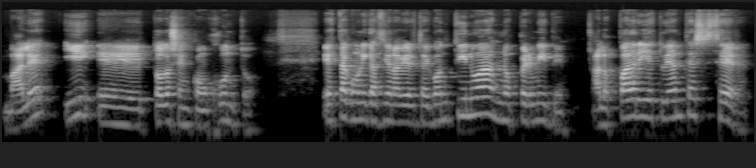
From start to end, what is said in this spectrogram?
¿vale? Y eh, todos en conjunto. Esta comunicación abierta y continua nos permite a los padres y estudiantes ser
